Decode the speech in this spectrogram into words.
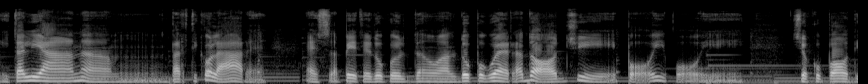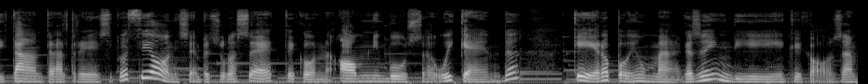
italiana in particolare, eh, sapete dopo il, al dopoguerra ad oggi, poi, poi si occupò di tante altre situazioni, sempre sulla 7 con Omnibus Weekend, che era poi un magazine di che cosa?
